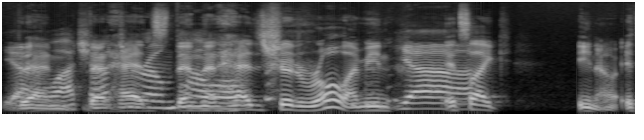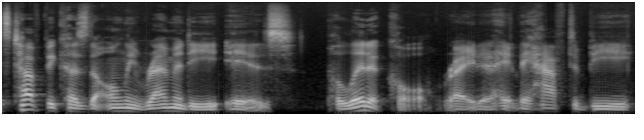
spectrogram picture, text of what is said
Yeah. then Watch that out, heads Jerome then that heads should roll. I mean, Yeah. it's like you know, it's tough because the only remedy is political, right? It, they have to be.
